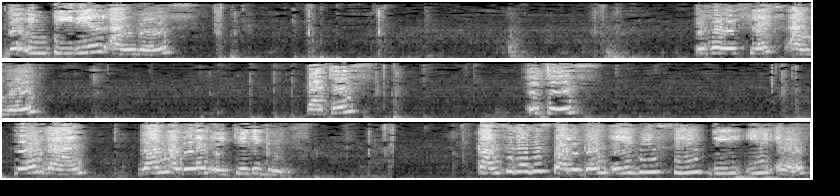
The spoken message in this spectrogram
the interior angles is a reflex angle that is it is more than 180 degrees. Consider this polygon ABCDEF.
